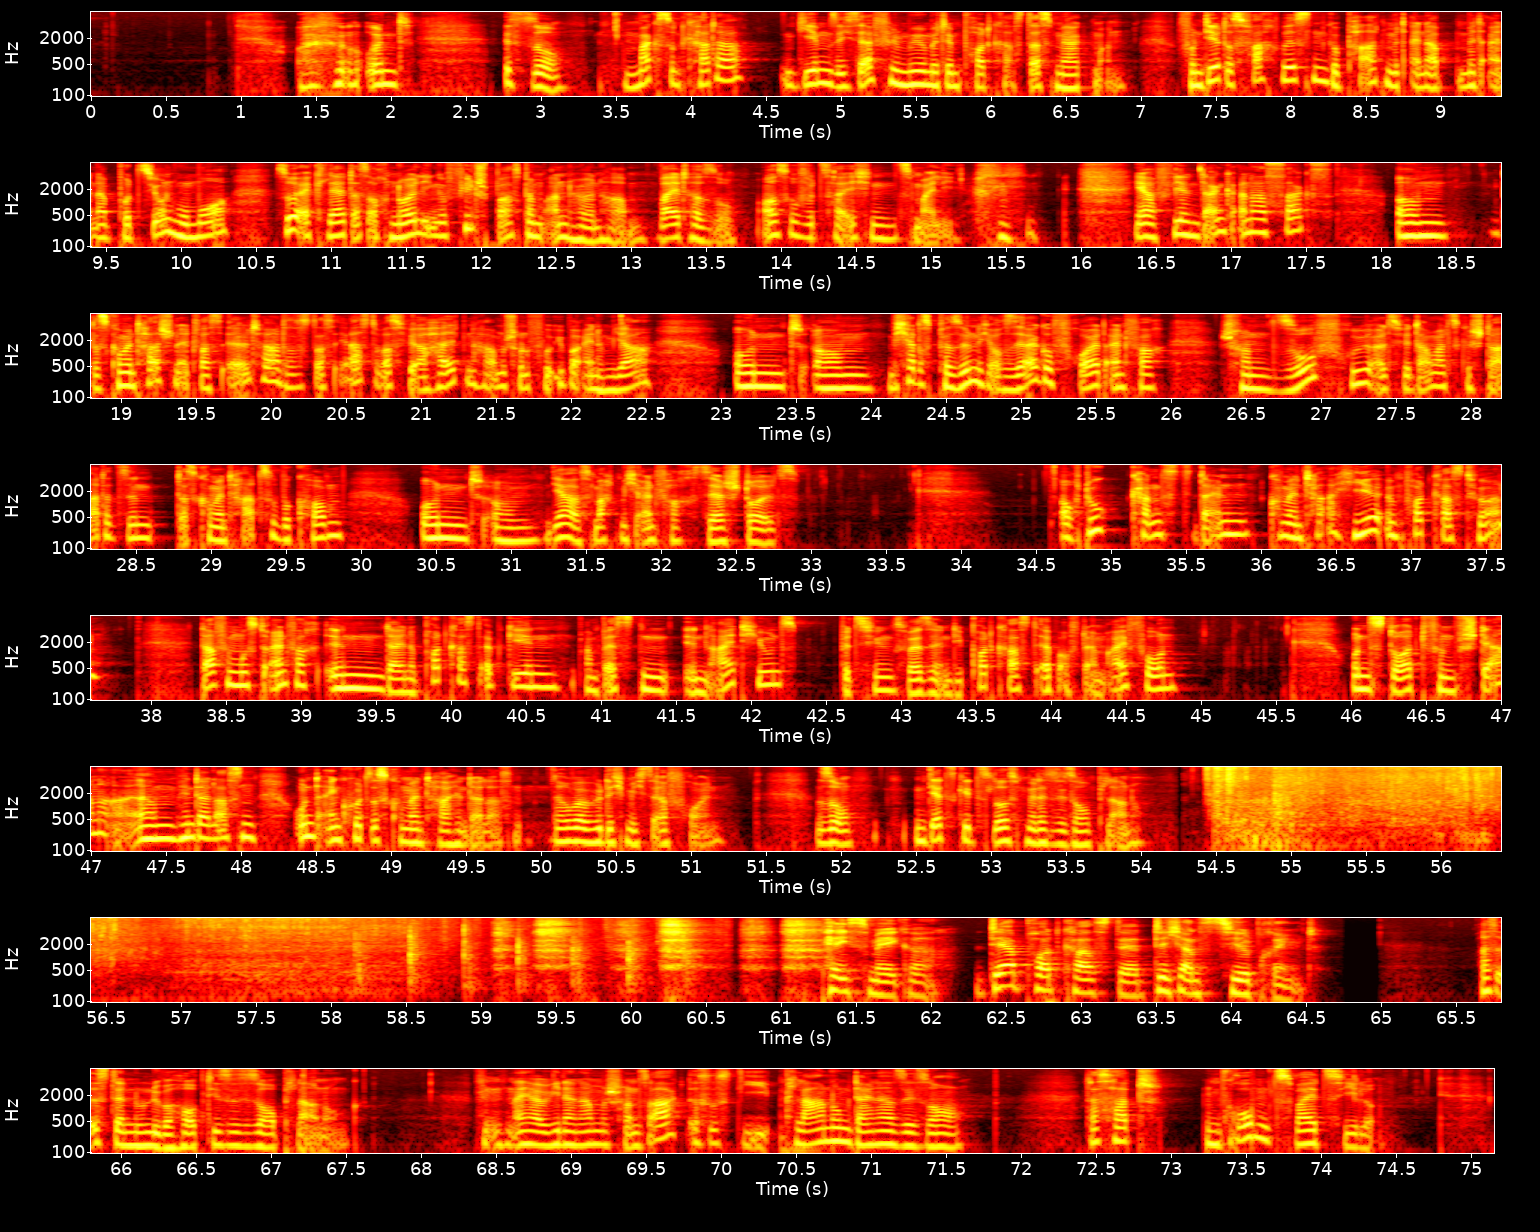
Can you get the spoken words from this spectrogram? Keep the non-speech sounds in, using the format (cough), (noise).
(laughs) und ist so: Max und Katha geben sich sehr viel Mühe mit dem Podcast, das merkt man. Fundiertes Fachwissen gepaart mit einer, mit einer Portion Humor, so erklärt, dass auch Neulinge viel Spaß beim Anhören haben. Weiter so. Ausrufezeichen, Smiley. (laughs) ja, vielen Dank, Anna Sachs. Ähm, das Kommentar ist schon etwas älter. Das ist das erste, was wir erhalten haben, schon vor über einem Jahr. Und ähm, mich hat es persönlich auch sehr gefreut, einfach schon so früh, als wir damals gestartet sind, das Kommentar zu bekommen. Und ähm, ja, es macht mich einfach sehr stolz. Auch du kannst deinen Kommentar hier im Podcast hören. Dafür musst du einfach in deine Podcast-App gehen, am besten in iTunes beziehungsweise in die Podcast-App auf deinem iPhone uns dort fünf Sterne ähm, hinterlassen und ein kurzes Kommentar hinterlassen. Darüber würde ich mich sehr freuen. So, und jetzt geht's los mit der Saisonplanung. Pacemaker, der Podcast, der dich ans Ziel bringt. Was ist denn nun überhaupt diese Saisonplanung? (laughs) Naja, wie der Name schon sagt, es ist die Planung deiner Saison. Das hat im groben zwei Ziele.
